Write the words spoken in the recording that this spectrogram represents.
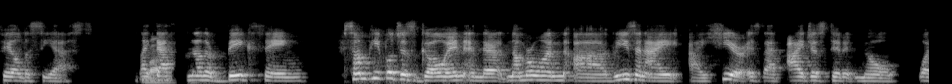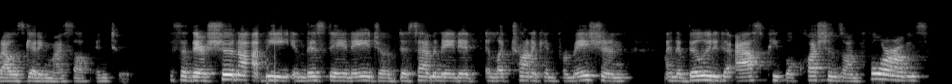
fail the CS. Like wow. that's another big thing. Some people just go in, and the number one uh, reason I, I hear is that I just didn't know what I was getting myself into. So there should not be, in this day and age of disseminated electronic information and ability to ask people questions on forums,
